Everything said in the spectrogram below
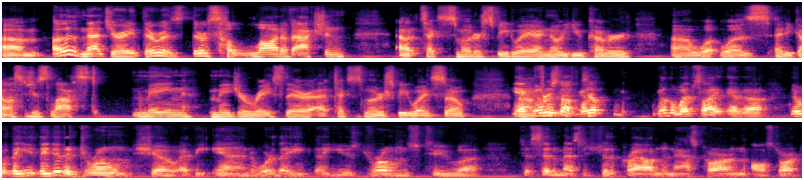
um, other than that, Jerry, there was there was a lot of action out at Texas Motor Speedway. I know you covered uh, what was Eddie Gossage's last main major race there at Texas Motor Speedway. So yeah, uh, first the, off, go, so, go to the website and uh, they they did a drone show at the end where they, they used drones to uh, to send a message to the crowd and to NASCAR and All Star.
